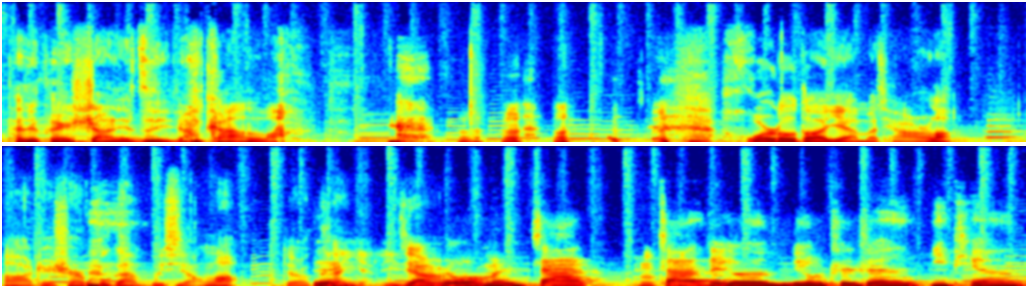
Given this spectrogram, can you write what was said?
他就可以上去自己就干了，活儿都到眼巴前了啊，这事儿不干不行了，就是看眼力见儿。但是我们扎 扎这个留置针，一天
